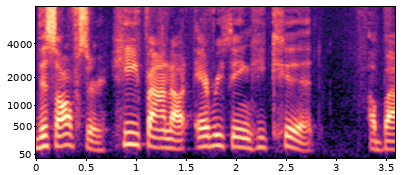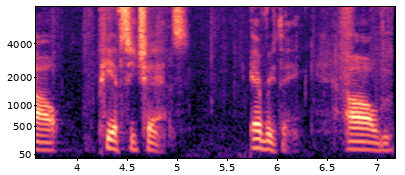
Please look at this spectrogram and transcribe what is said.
this officer, he found out everything he could about PFC Chance, everything. Um,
